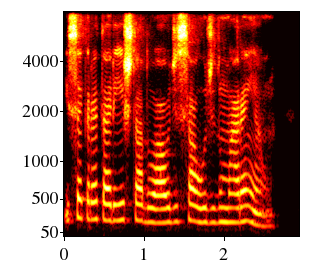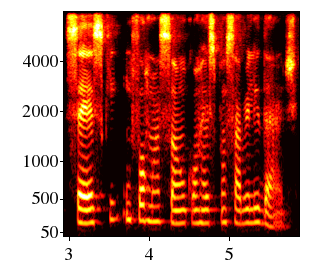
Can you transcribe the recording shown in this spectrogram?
e Secretaria Estadual de Saúde do Maranhão. SESC Informação com Responsabilidade.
